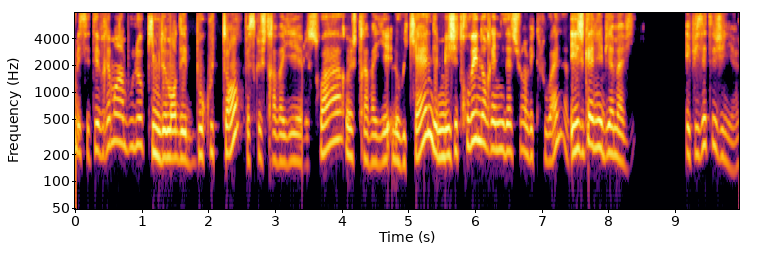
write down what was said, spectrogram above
mais c'était vraiment un boulot qui me demandait beaucoup de temps parce que je travaillais le soir, je travaillais le week-end, mais j'ai trouvé une organisation avec Louane et je gagnais bien ma vie. Et puis c'était génial.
